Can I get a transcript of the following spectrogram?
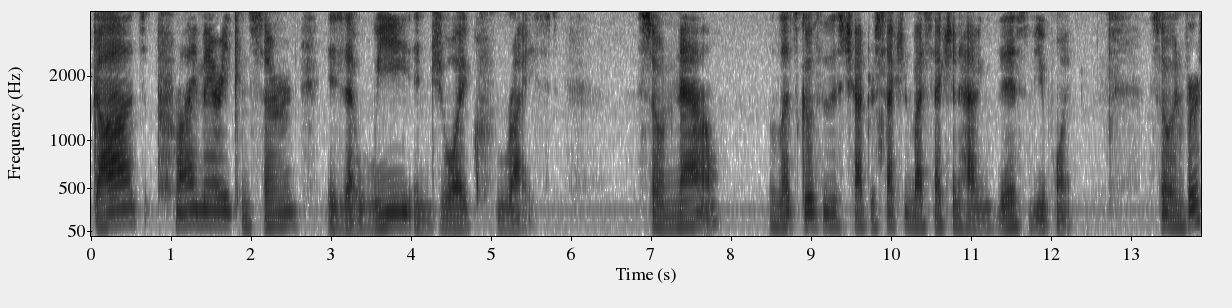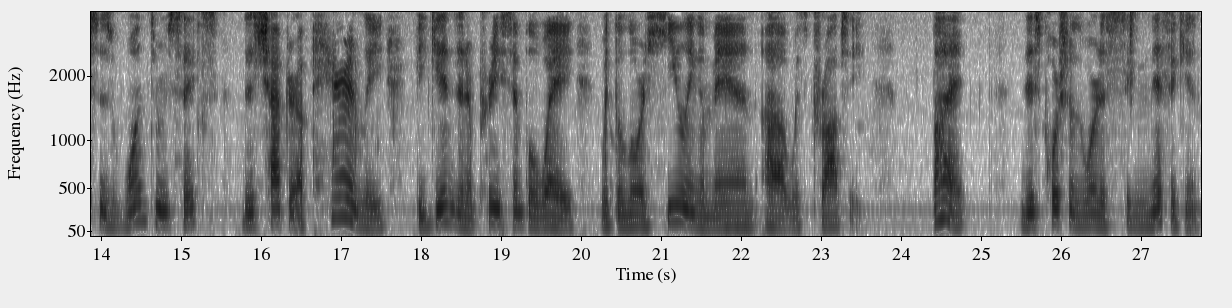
God's primary concern is that we enjoy Christ. So now, let's go through this chapter section by section having this viewpoint. So in verses 1 through 6, this chapter apparently begins in a pretty simple way with the Lord healing a man uh, with dropsy. But this portion of the word is significant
